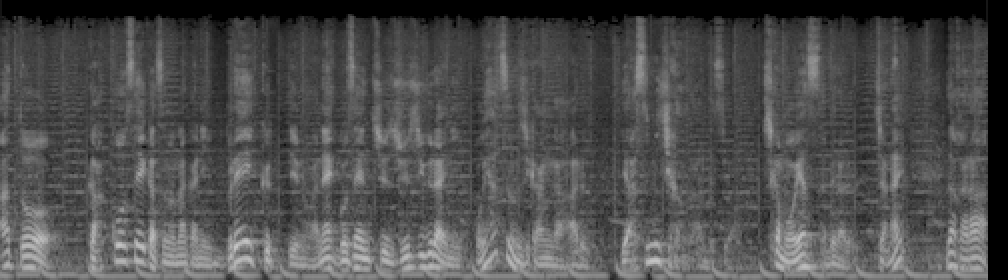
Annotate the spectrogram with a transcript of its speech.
あと学校生活の中にブレイクっていうのがね午前中10時ぐらいにおやつの時間がある休み時間があるんですよ。しかもおやつ食べられるじゃないだから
